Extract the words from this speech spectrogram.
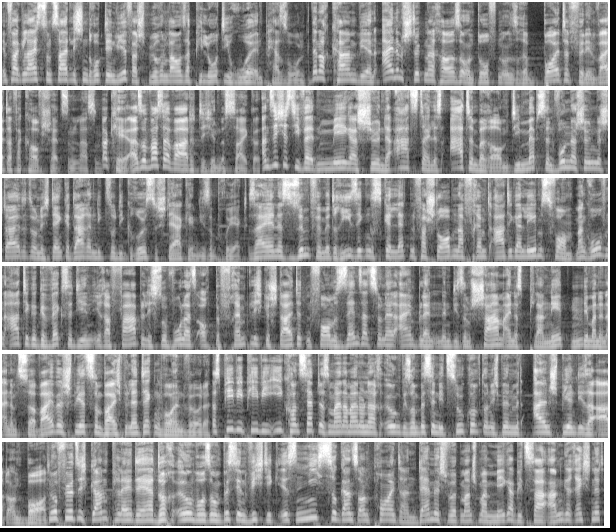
Im Vergleich zum zeitlichen Druck, den wir verspüren, war unser Pilot die Ruhe in Person. Dennoch kamen wir in einem Stück nach Hause und durften unsere Beute für den Weiterverkauf schätzen lassen. Okay, also was erwartet dich in The Cycle? An sich ist die Welt mega schön, der Artstyle ist atemberaubend, die Maps sind wunderschön gestaltet und ich denke, darin liegt so die größte Stärke in diesem Projekt. Seien es Sümpfe mit riesigen Skeletten verstorbener, fremdartiger Lebensformen, mangrovenartige Gewächse, die in ihrer farblich sowohl als auch befremdlich gestalteten Form sensationell einblenden in diesem Charme eines Planeten, den man in einem Survival-Spiel zum Beispiel entdecken wollen würde. Das PvPvE-Konzept ist meiner Meinung nach irgendwie so ein bisschen die Zukunft und ich bin mit allen Spielen dieser Art on board. Nur fühlt sich Gunplay, der doch irgendwo so ein bisschen wichtig ist, nicht so ganz on point an. Damage wird manchmal mega bizarr angerechnet.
